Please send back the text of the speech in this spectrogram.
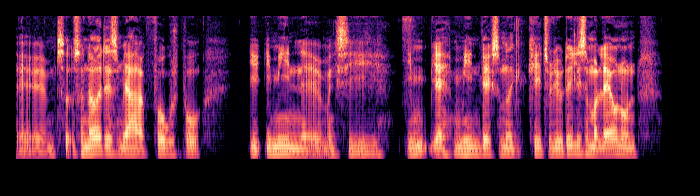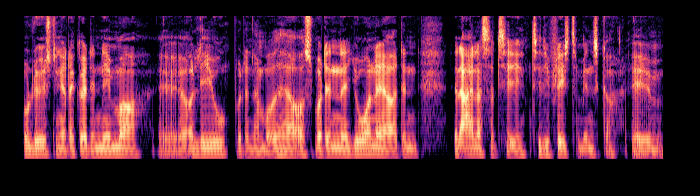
Øh, så, så noget af det, som jeg har fokus på, i, i min, øh, man kan sige, i, ja, min virksomhed Keto Liv, det er ligesom at lave nogle, nogle løsninger, der gør det nemmere øh, at leve på den her måde her. Også hvor øh, den er jordnær, og den, den egner sig til, til de fleste mennesker. Øh,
